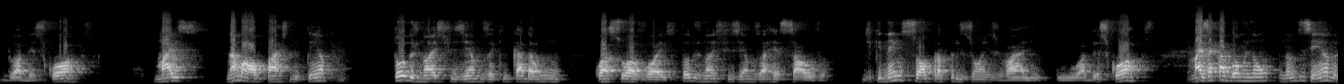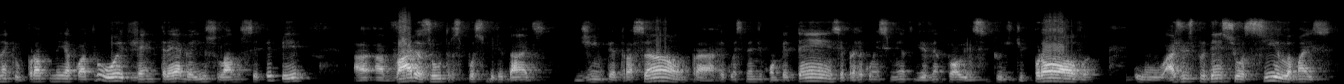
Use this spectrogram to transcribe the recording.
do habeas corpus, mas na maior parte do tempo, todos nós fizemos aqui, cada um com a sua voz, todos nós fizemos a ressalva de que nem só para prisões vale o habeas corpus, Mas acabamos não, não dizendo né, que o próprio 648 já entrega isso lá no CPP, há, várias outras possibilidades de impetração, para reconhecimento de incompetência, para reconhecimento de eventual ilicitude de prova. O, a jurisprudência oscila, mas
